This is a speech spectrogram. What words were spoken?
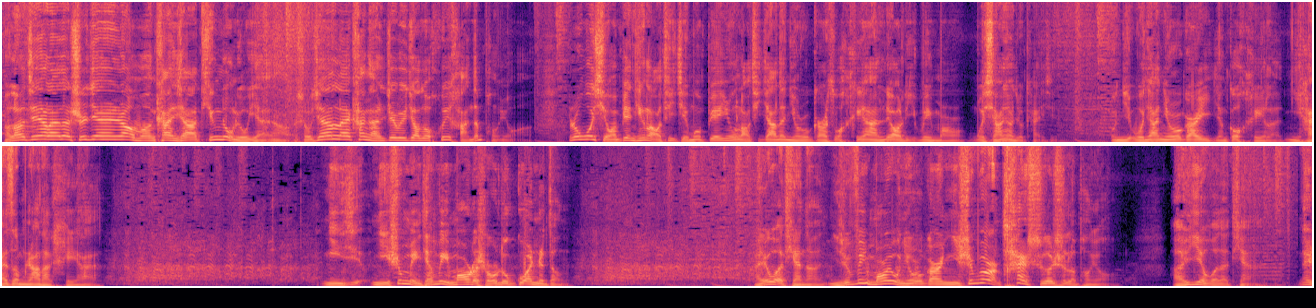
好了，接下来的时间让我们看一下听众留言啊。首先来看看这位叫做灰寒的朋友啊，他说我喜欢边听老 T 节目边用老 T 家的牛肉干做黑暗料理喂猫，我想想就开心。我你我家牛肉干已经够黑了，你还怎么让它黑暗？你你是每天喂猫的时候都关着灯？哎呦我天哪！你这喂猫用牛肉干，你是不是有点太奢侈了，朋友？哎呀我的天，那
